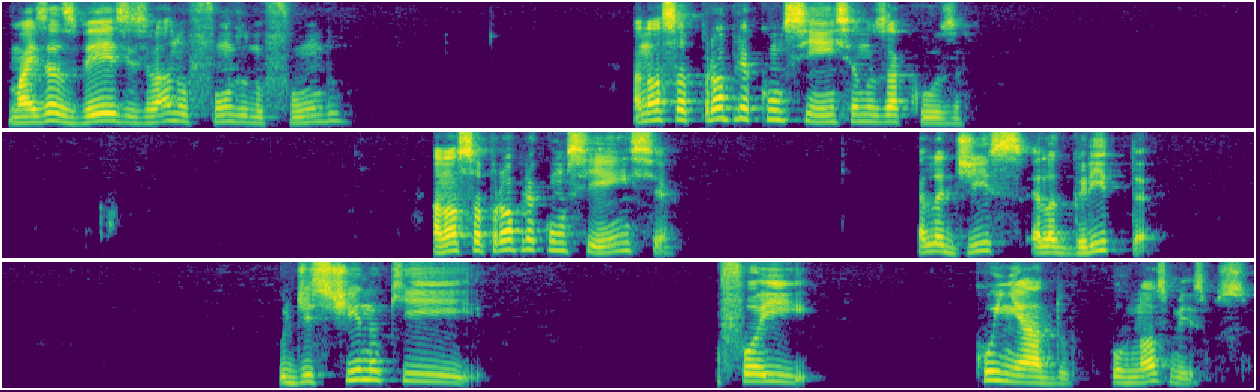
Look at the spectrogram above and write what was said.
Mas às vezes, lá no fundo, no fundo, a nossa própria consciência nos acusa. A nossa própria consciência, ela diz, ela grita o destino que foi cunhado por nós mesmos.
